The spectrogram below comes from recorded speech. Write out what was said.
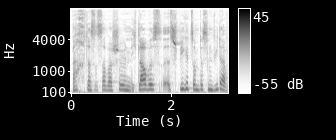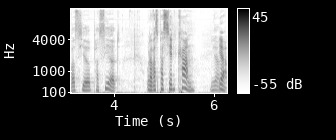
Ach, das ist aber schön. Ich glaube, es, es spiegelt so ein bisschen wider, was hier passiert. Oder was passieren kann. Ja. Ja.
